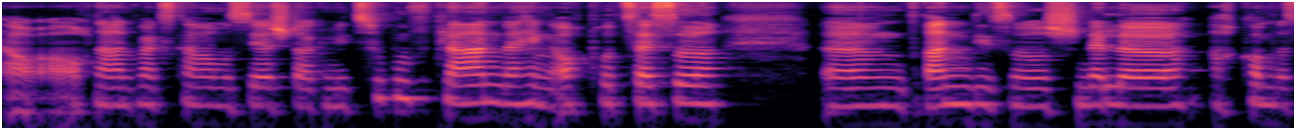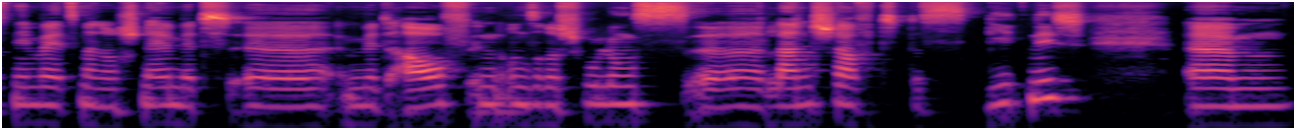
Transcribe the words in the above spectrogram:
auch eine Handwerkskammer muss sehr stark in die Zukunft planen. Da hängen auch Prozesse ähm, dran, diese schnelle, ach komm, das nehmen wir jetzt mal noch schnell mit, äh, mit auf in unsere Schulungslandschaft. Äh, das geht nicht. Ähm,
